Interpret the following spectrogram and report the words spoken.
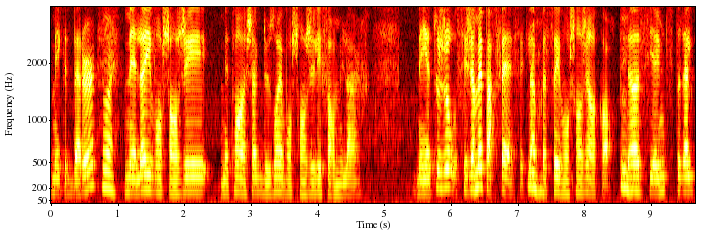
make it better. Ouais. Mais là, ils vont changer, mettons, à chaque deux ans, ils vont changer les formulaires. Mais il y a toujours, c'est jamais parfait. Fait que là, après ça, ils vont changer encore. Puis là, Mhm. s'il y a une petite règle,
